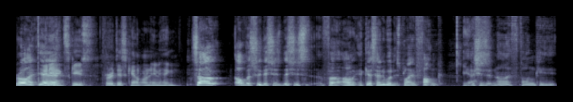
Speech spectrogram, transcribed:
Right, yeah. Any excuse for a discount on anything. So obviously this is this is for I guess anyone that's playing funk. Yes. This is a nice funky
